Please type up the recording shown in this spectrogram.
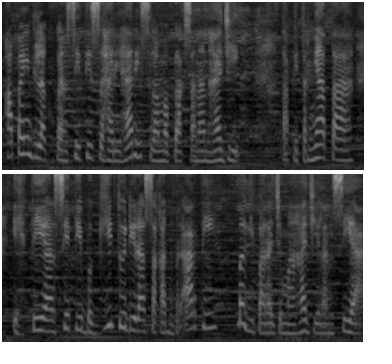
apa yang dilakukan Siti sehari-hari selama pelaksanaan haji. Tapi ternyata ikhtiar Siti begitu dirasakan berarti bagi para jemaah haji lansia.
